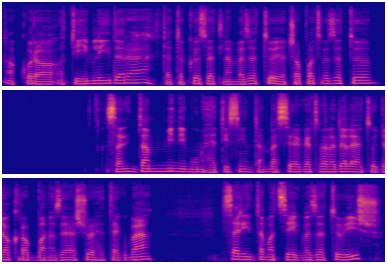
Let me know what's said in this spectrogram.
akkor a, a team leadere, tehát a közvetlen vezető, a csapatvezető, szerintem minimum heti szinten beszélget vele, de lehet, hogy gyakrabban az első hetekben. Szerintem a cégvezető is,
